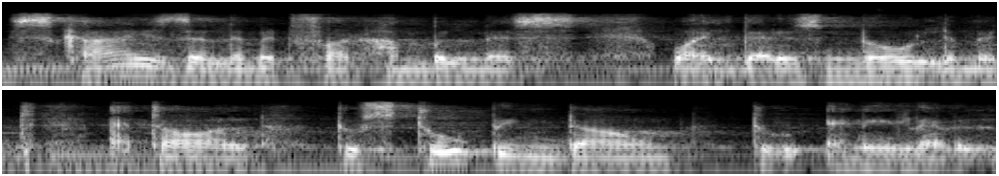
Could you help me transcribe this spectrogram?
sky is the limit for humbleness, while there is no limit at all to stooping down to any level.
